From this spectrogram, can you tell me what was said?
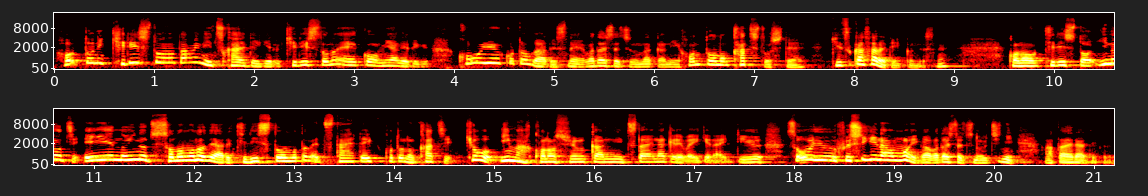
本当にキリストのために仕えていけるキリストの栄光を見上げていけるこういうことがですね私たちの中に本当の価値として気づかされていくんですね。このキリスト命永遠の命そのものであるキリストを求め伝えていくことの価値今日今この瞬間に伝えなければいけないっていうそういう不思議な思いが私たちのうちに与えられてくる。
